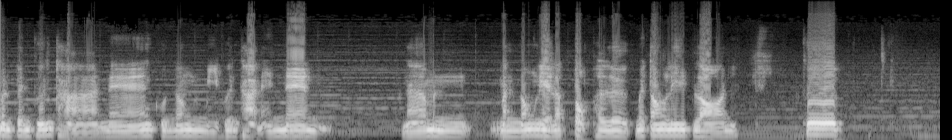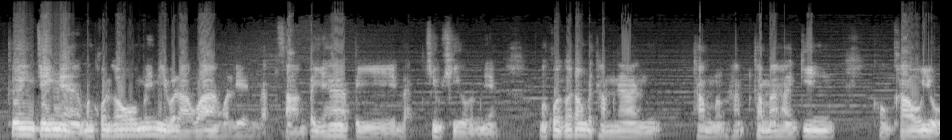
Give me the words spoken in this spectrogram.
มันเป็นพื้นฐานนะ คุณต้องมีพื้นฐานให้แน่น นะ มันมันต้องเรียนแล้วตกผลึกไม่ต้องรีบร้อน คือคือจริงๆเนี่ยบางคนเขาไม่มีเวลาว่างมาเรียนแบบสามปีห้าปีแบบชิวๆแบบเนี้ยบางคนก็ต้องไปทำงานทำทำอาหารกินของเขาอยู่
